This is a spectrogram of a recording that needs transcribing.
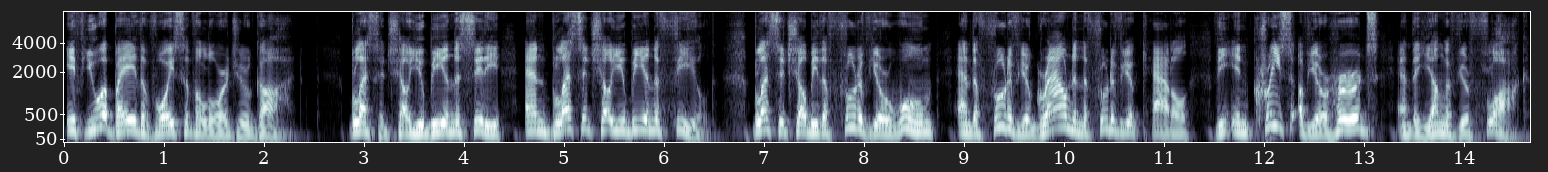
if you obey the voice of the Lord your God. Blessed shall you be in the city, and blessed shall you be in the field. Blessed shall be the fruit of your womb, and the fruit of your ground, and the fruit of your cattle, the increase of your herds, and the young of your flock.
